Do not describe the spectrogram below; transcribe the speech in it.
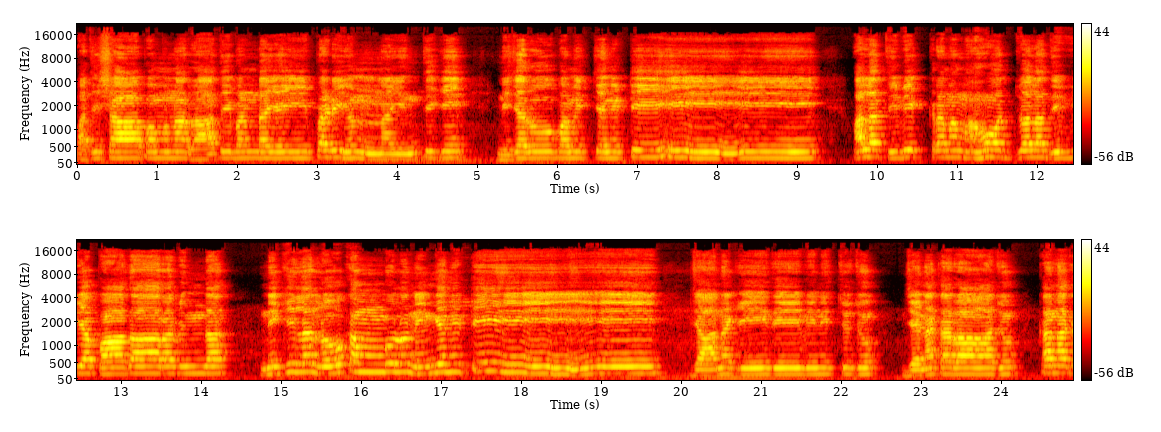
పతిశాపమున రాతిబండయై పడియున్న ఇంటికి నిజరూపమిత్యనిట్టి అలతి విక్రమ మహోజ్వల దివ్య పాదారవింద నిఖిల లోకంబులు నింగెనిట్టి జానకీదేవినిచ్చుచు జనకరాజు కనక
